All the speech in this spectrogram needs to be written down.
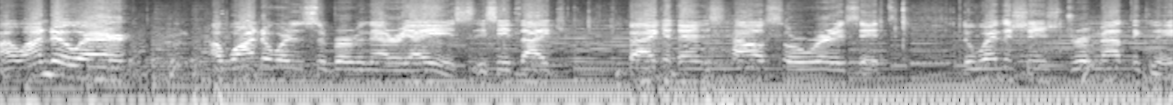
I wonder where I wonder where the suburban area is. Is it like back at Andy's house or where is it? The weather changed dramatically.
